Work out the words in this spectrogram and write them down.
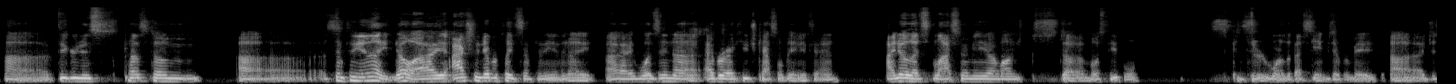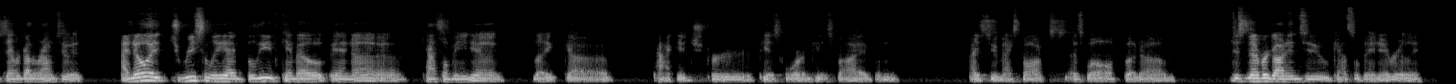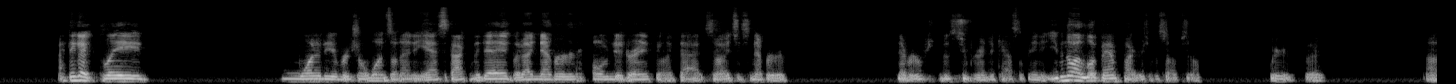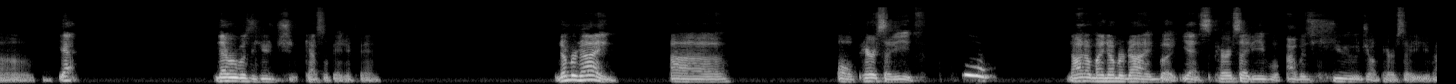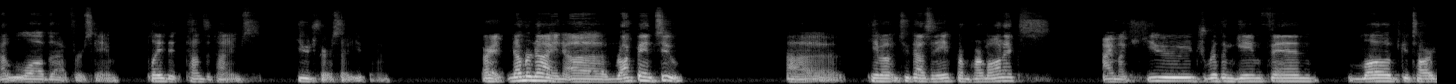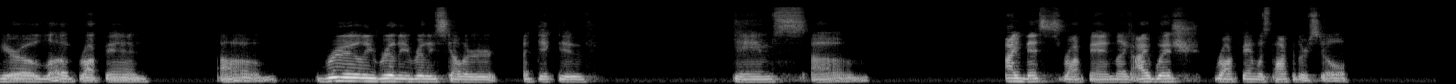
Uh, figured is custom, uh, Symphony of the Night. No, I actually never played Symphony of the Night. I wasn't uh, ever a huge Castlevania fan. I know that's blasphemy amongst uh, most people. It's considered one of the best games ever made. Uh, I just never got around to it. I know it recently, I believe, came out in uh, Castlevania like uh, package for PS4 and PS5, and I assume Xbox as well. But um, just never got into Castlevania really. I think I played one of the original ones on NES back in the day, but I never owned it or anything like that. So I just never never was super into Castlevania, even though I love vampires and stuff. So weird, but um, never was a huge Castlevania fan. Number nine, uh, oh, Parasite Eve. Woo. Not on my number nine, but yes, Parasite Eve. I was huge on Parasite Eve. I love that first game. Played it tons of times. Huge Parasite Eve fan. All right, number nine, uh, Rock Band 2. Uh, Came out in 2008 from Harmonix. I'm a huge rhythm game fan. Loved Guitar Hero. Loved Rock Band. Um, really, really, really stellar, addictive games. Um, I miss Rock Band. Like, I wish Rock Band was popular still.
